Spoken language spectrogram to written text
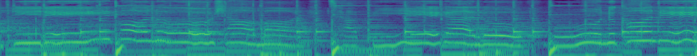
মাটির এই কলস ছাপিয়ে গেল কোন ক্ষণে?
